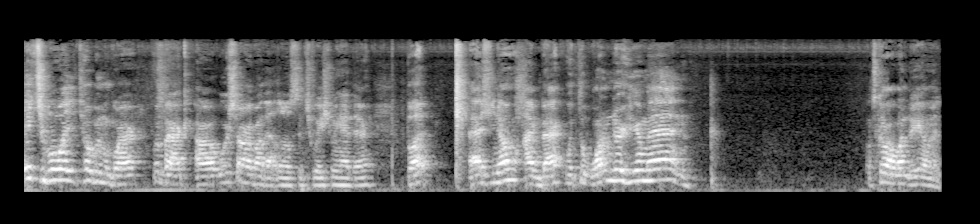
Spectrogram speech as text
It's your boy, Tobey Maguire. We're back. Uh, we're sorry about that little situation we had there. But, as you know, I'm back with the Wonder Human. Let's go, Wonder Human.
